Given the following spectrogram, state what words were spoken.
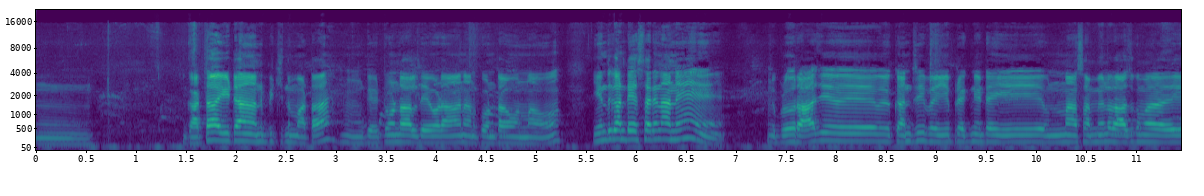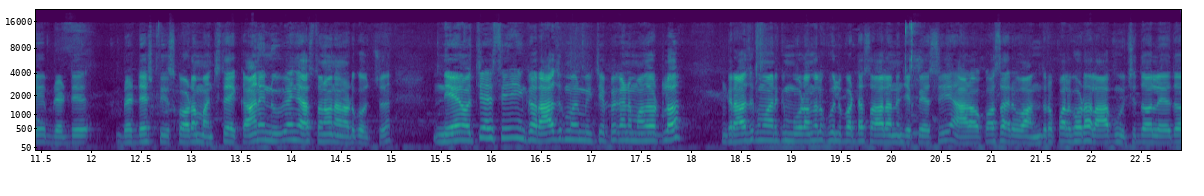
ఉమ్, గట ఇట అనిపించింది అనమాట ఎటు ఉండాలి దేవుడా అని అనుకుంటా ఉన్నాము ఎందుకంటే సరేనానే ఇప్పుడు రాజు కన్సీవ్ అయ్యి ప్రెగ్నెంట్ అయ్యి ఉన్న సమయంలో రాజకుమారి బ్రెడ్ బ్రెడ్ టెస్ట్ తీసుకోవడం మంచిదే. కానీ నువ్వేం చేస్తున్నావు అని అడగవచ్చు నేను వచ్చేసి ఇంకా రాజకుమారి మీకు చెప్పే మొదట్లో ఇంకా రాజకుమారికి మూడు వందలు కూలి పడ్డా చాలని చెప్పేసి ఆడ ఒక్కోసారి వంద రూపాయలు కూడా లాభం వచ్చిందో లేదో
